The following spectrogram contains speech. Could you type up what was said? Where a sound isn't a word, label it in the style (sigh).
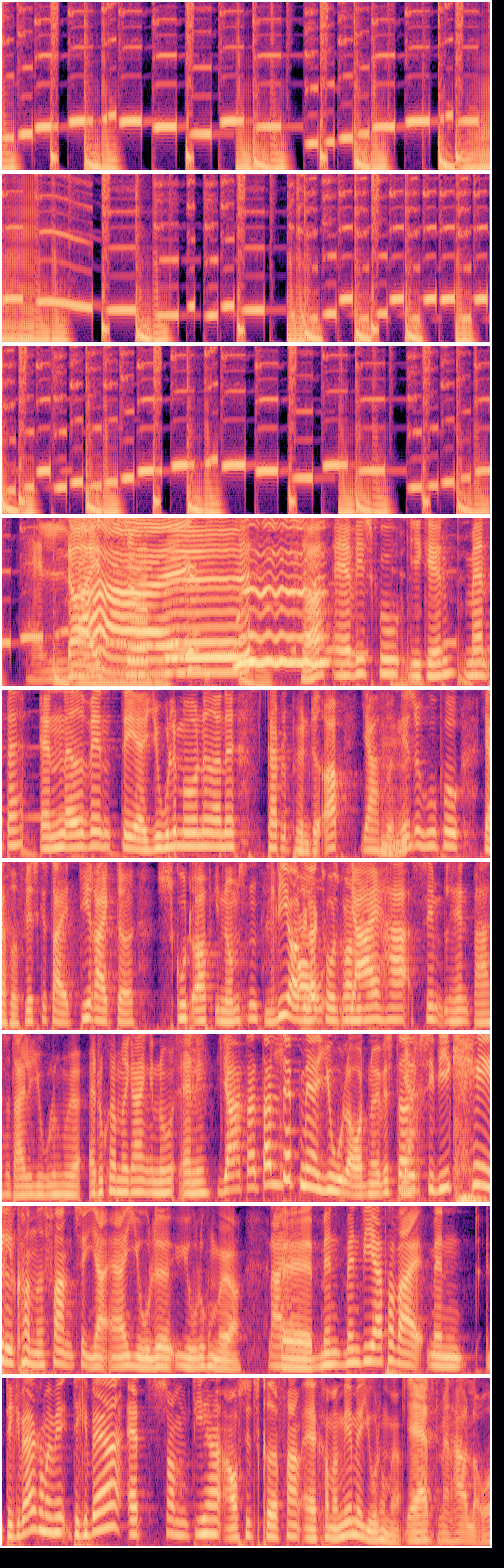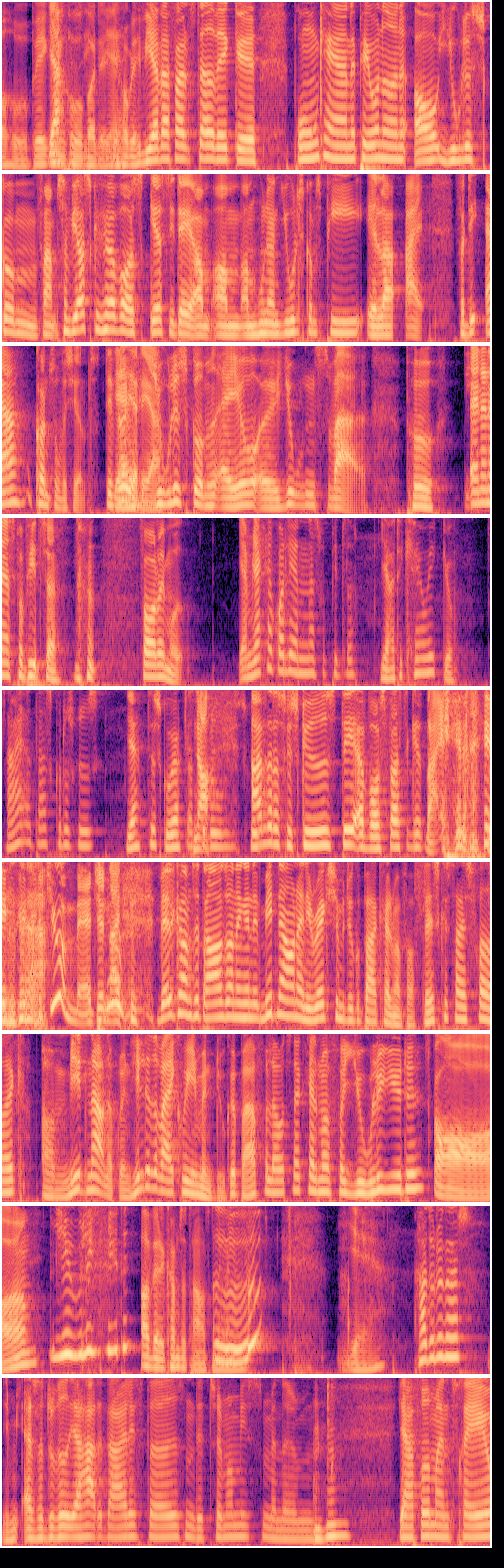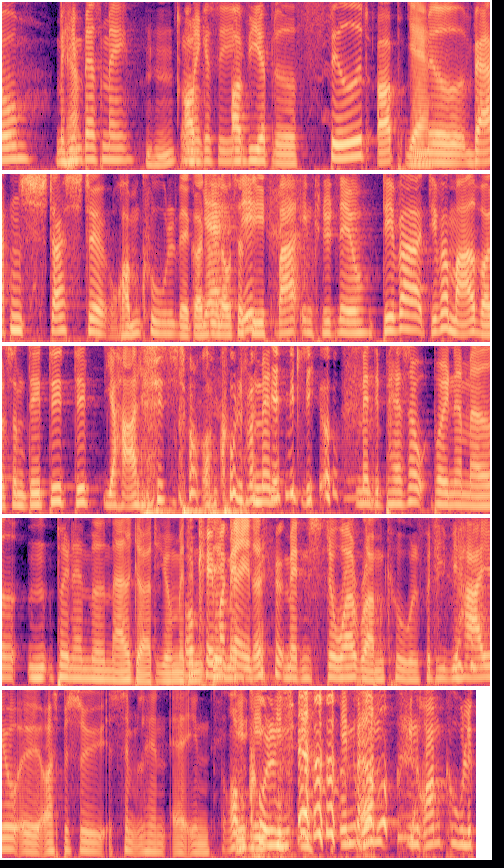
Hello, sir. Vi sgu igen mandag, anden advent. Det er julemånederne, der blev pyntet op. Jeg har fået mm-hmm. nissehue på. Jeg har fået flæskesteg direkte skudt op i numsen. Lige op i og laktosegrønne. jeg har simpelthen bare så dejlig julehumør. Er du kommet i gang endnu, Annie? Ja, der, der er lidt mere jul over nu. Jeg vil stadig Ja. ja. sige, at vi er ikke helt kommet frem til, at jeg er i jule, julehumør. Nej. Øh, men, men vi er på vej, men det kan, være, jeg kommer mere, det kan være, at som de her afsnit skrider frem, at jeg kommer mere med julehumør. Ja, man har lov at håbe, ikke? Jeg håber sige. det, Ja. jeg håber det. Vi har i hvert fald stadigvæk øh, brunkagerne, pebernødderne og juleskummen frem, som vi også skal høre vores gæst i dag om, om, om hun er en juleskumspige eller ej. For det er kontroversielt. Det ved Ja, jeg, det er. juleskummet er jo øh, julens svar på... Ananas på pizza. (laughs) For eller imod? Jamen, jeg kan godt lide ananas på pizza. Ja, det kan jeg jo ikke jo. Nej, der skulle du skydes. Ja, det skulle Der jeg. skal du skydes. andre, der skal skydes, det er vores første gæst. Nej, (laughs) nej. Could you imagine? Nej. Velkommen til Dragensdronningerne. Mit navn er Annie Rection, men du kan bare kalde mig for Flæskestegs Frederik. Og mit navn er Brynhilde The White Queen, men du kan bare få lov til at kalde mig for julejytte. Åh. Julejytte. Og velkommen til Dragensdronningerne. Ja. Har du det godt? Jamen, altså, du ved, jeg har det dejligt stadig, sådan lidt tømmermis, men øhm, mm-hmm. jeg har fået mig en træve med ja. hembærsmag, mm-hmm. og, man kan sige. Og vi er blevet fedet op Ja. med verdens største romkugle, vil jeg godt ja, have lov til at sige. ikke bare en knytnæve, Det var, det var meget voldsomt. Det, det, det, jeg har aldrig set så stor romkugle for Men- hele mit liv. men det passer jo på en eller anden måde, på en eller anden måde meget godt jo med, den, Okay, det, med, den, med den store romkugle, fordi vi har jo øh, også besøg simpelthen af en Romkuglen en, en, selv. en, en, en, rom, en romkugle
